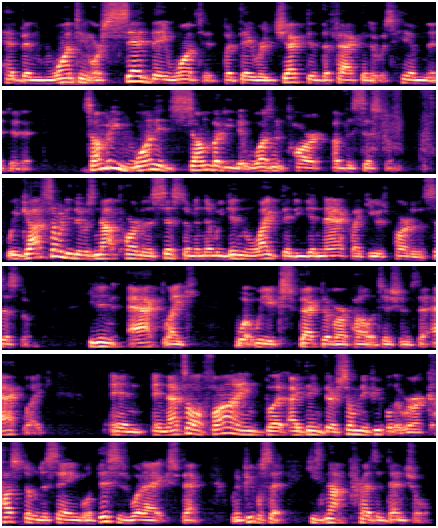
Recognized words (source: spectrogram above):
had been wanting or said they wanted, but they rejected the fact that it was him that did it. Somebody wanted somebody that wasn't part of the system. We got somebody that was not part of the system, and then we didn't like that he didn't act like he was part of the system. He didn't act like what we expect of our politicians to act like. And and that's all fine, but I think there's so many people that were accustomed to saying, "Well, this is what I expect." When people said he's not presidential,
